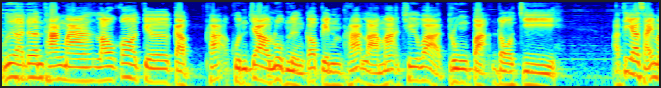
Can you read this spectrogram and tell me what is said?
เมื่อเดินทางมาเราก็เจอกับพระคุณเจ้ารูปหนึ่งก็เป็นพระลามะชื่อว่าตรุงปะดอจีอัธยาศัยไม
